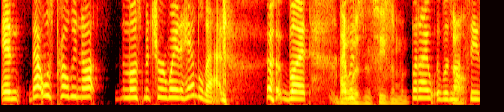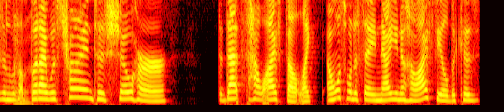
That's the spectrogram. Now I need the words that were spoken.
And that was probably not the most mature way to handle that. but that I was, wasn't seasoned with But I it was salt. not seasoned with salt. But I was trying to show her that that's how I felt. Like I almost want to say, now you know how I feel because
